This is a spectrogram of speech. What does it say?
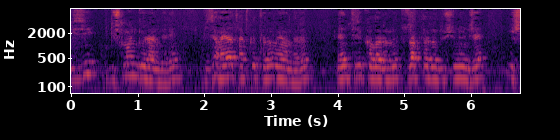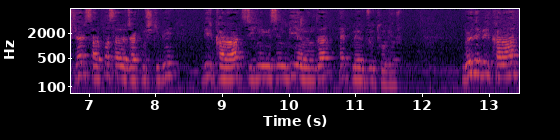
bizi düşman görenlerin, bize hayat hakkı tanımayanların entrikalarını, tuzaklarını düşününce işler sarpa saracakmış gibi bir kanaat zihnimizin bir yanında hep mevcut oluyor. Böyle bir kanaat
